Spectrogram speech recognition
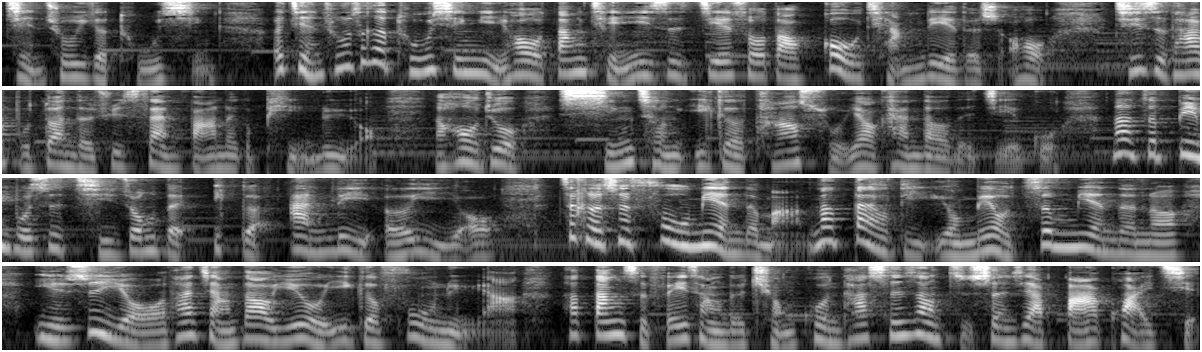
剪出一个图形。而剪出这个图形以后，当潜意识接收到够强烈的时候，其实它不断的去散发那个频率哦，然后就形成一个他所要看到的结果。那这并不是其中的一个案例而已哦，这个是负面的嘛？那到底有没有正面的呢？也是有。他讲到也有一个妇女啊。他当时非常的穷困，他身上只剩下八块钱。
